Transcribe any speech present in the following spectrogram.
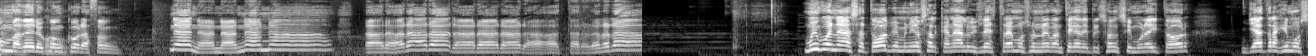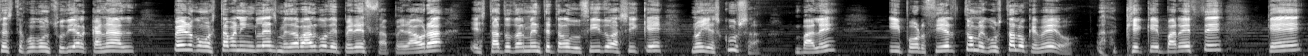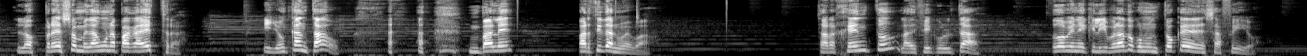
Un madero con corazón. Na na na na na. Muy buenas a todos, bienvenidos al canal. Hoy les traemos una nueva entrega de Prison Simulator. Ya trajimos este juego en su día al canal, pero como estaba en inglés me daba algo de pereza, pero ahora está totalmente traducido, así que no hay excusa, ¿vale? Y por cierto, me gusta lo que veo, que, que parece que los presos me dan una paga extra. Y yo encantado. ¿Vale? Partida nueva. Sargento, la dificultad. Todo bien equilibrado con un toque de desafío.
